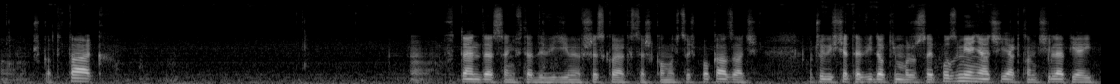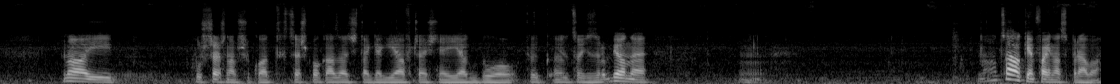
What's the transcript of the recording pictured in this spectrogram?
O, na przykład tak. W ten deseń wtedy widzimy wszystko, jak chcesz komuś coś pokazać. Oczywiście te widoki możesz sobie pozmieniać, jak tam ci lepiej. No i puszczasz na przykład, chcesz pokazać tak jak ja wcześniej, jak było wy- coś zrobione. No, całkiem fajna sprawa.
